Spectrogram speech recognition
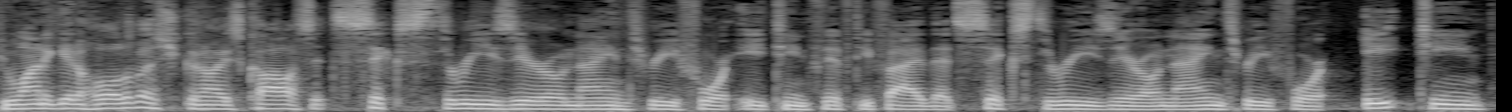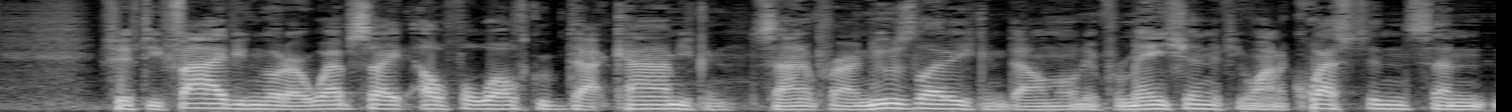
If you want to get a hold of us, you can always call us at 630 934 1855. That's 630 934 1855. You can go to our website, alphawealthgroup.com. You can sign up for our newsletter. You can download information. If you want a question, send,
